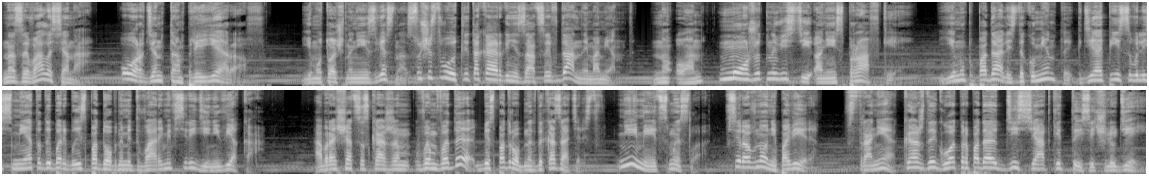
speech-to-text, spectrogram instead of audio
Называлась она Орден Тамплиеров. Ему точно неизвестно, существует ли такая организация в данный момент, но он может навести о ней справки. Ему попадались документы, где описывались методы борьбы с подобными тварями в середине века – Обращаться, скажем, в МВД без подробных доказательств не имеет смысла. Все равно не поверят. В стране каждый год пропадают десятки тысяч людей,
